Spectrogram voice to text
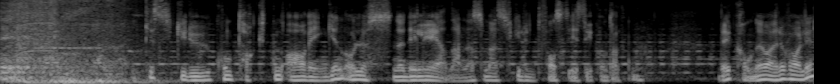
Ikke skru kontakten av veggen og løsne de lederne som er skrudd fast i stikkontakten. Det kan jo være farlig.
